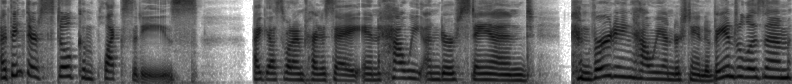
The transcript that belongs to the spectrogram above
I think there's still complexities, I guess what I'm trying to say, in how we understand converting, how we understand evangelism,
